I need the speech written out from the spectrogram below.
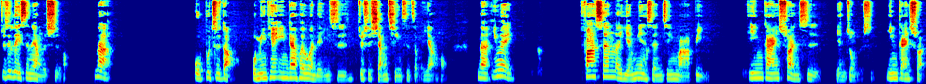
就是类似那样的事哈。那我不知道，我明天应该会问林医师，就是详情是怎么样吼。那因为发生了颜面神经麻痹，应该算是严重的事，应该算。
